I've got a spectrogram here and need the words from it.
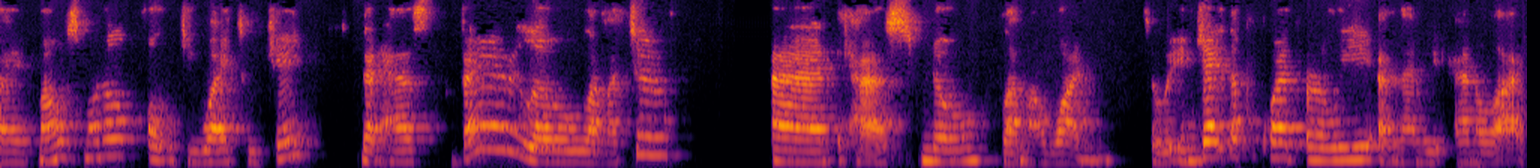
a mouse model called DY2J that has very low LAMA2 and it has no LAMA1. So we inject them quite early and then we analyze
